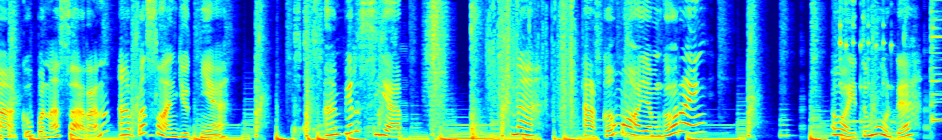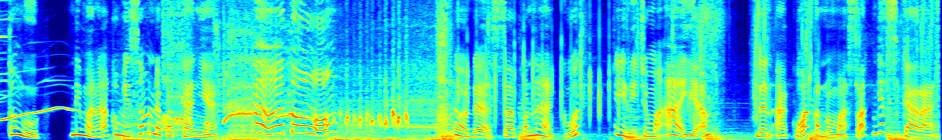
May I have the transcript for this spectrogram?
Aku penasaran apa selanjutnya. Hampir siap. Nah, aku mau ayam goreng. Oh, itu mudah. Tunggu, di mana aku bisa mendapatkannya? Ah, tolong. Oh, dasar penakut. Ini cuma ayam, dan aku akan memasaknya sekarang.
